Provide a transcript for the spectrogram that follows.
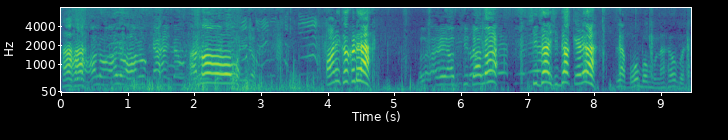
હા હા. હાલો હાલો હાલો હાલો. પાણી ખકડ્યા સીધા લો. સીધા સીધા કેળ્યા. એટલે બહુ બમુ ના હો ભાઈ.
